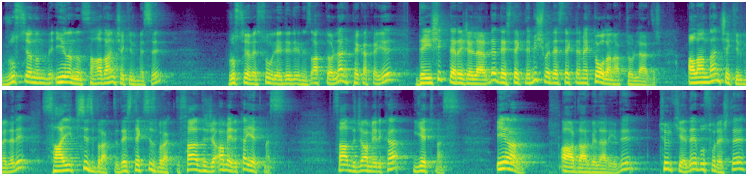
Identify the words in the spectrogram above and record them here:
Rusya'nın ve İran'ın sahadan çekilmesi, Rusya ve Suriye dediğiniz aktörler PKK'yı değişik derecelerde desteklemiş ve desteklemekte olan aktörlerdir. Alandan çekilmeleri sahipsiz bıraktı, desteksiz bıraktı. Sadece Amerika yetmez. Sadece Amerika yetmez. İran ağır darbeler yedi. Türkiye'de bu süreçte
